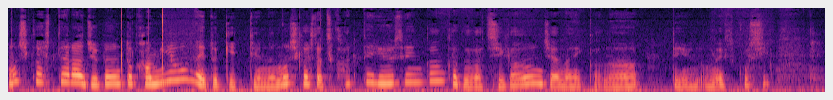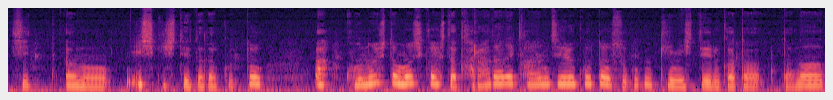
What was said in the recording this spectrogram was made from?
もしかしたら自分と噛み合わない時っていうのはもしかしたら使って優先感覚が違うんじゃないかなっていうのをね少ししあの意識していただくとあこの人もしかしたら体で感じることをすごく気にしている方だなっ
